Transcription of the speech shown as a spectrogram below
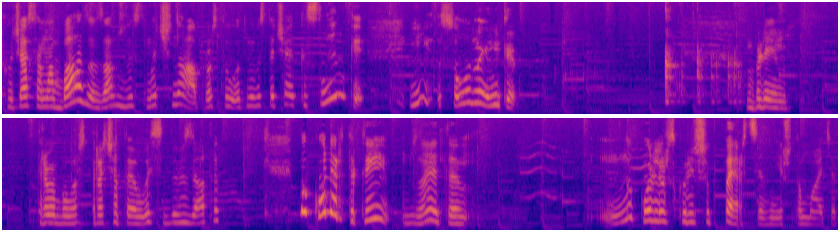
Хоча сама база завжди смачна, просто от не вистачає кислинки і солонинки. Блін, треба було страчателли сюди взяти. Ну, колір такий, знаєте, ну, колір скоріше перців, ніж томатів.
